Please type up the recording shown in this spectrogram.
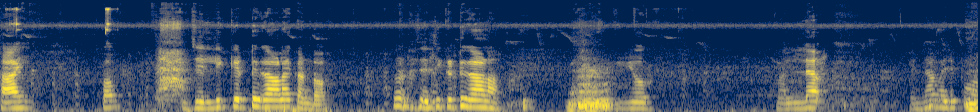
ഹായ്. ഇപ്പം ജെല്ലിക്കെട്ട് കാളെ കണ്ടോ? ജെല്ലിക്കെട്ട് കാള. അയ്യോ. നല്ല പിന്നെ അവർ പോണ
